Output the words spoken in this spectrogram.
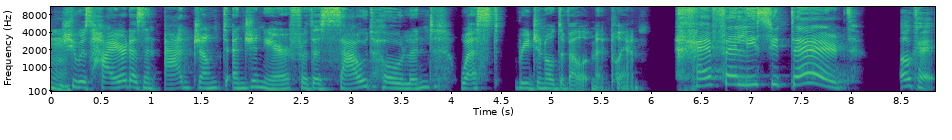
Hmm. She was hired as an adjunct engineer for the Zuid-Holland West Regional Development Plan. Gefeliciteerd. Okay.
